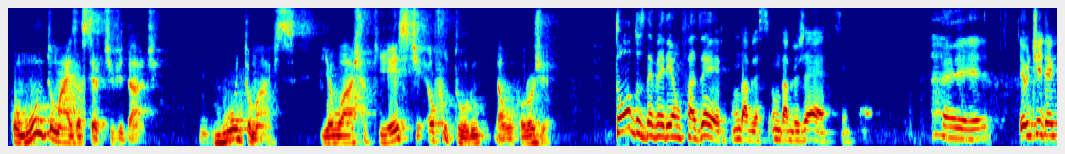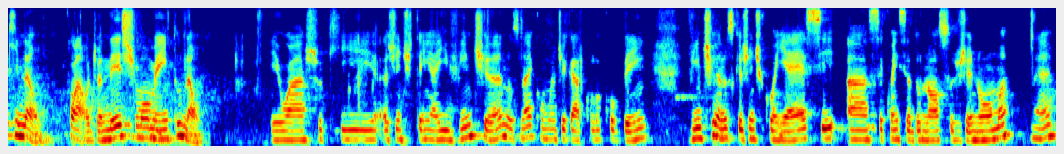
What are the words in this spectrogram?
com muito mais assertividade, muito mais. E eu acho que este é o futuro da oncologia todos deveriam fazer um, w, um WGS? É, eu diria que não, Cláudia, neste momento não. Eu acho que a gente tem aí 20 anos, né, como o Edgar colocou bem, 20 anos que a gente conhece a sequência do nosso genoma, né,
